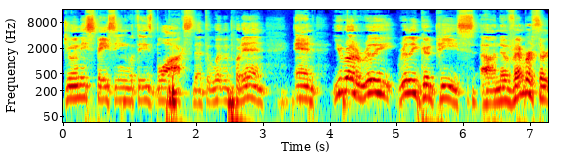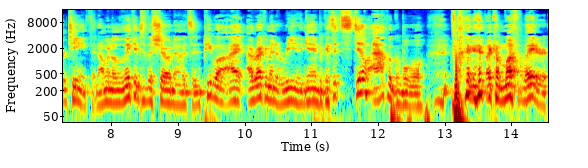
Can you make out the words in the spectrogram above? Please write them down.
doing these spacing with these blocks that the Wittman put in. And you wrote a really really good piece uh, November thirteenth, and I'm going to link it to the show notes. And people, I I recommend to read it again because it's still applicable like a month later.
